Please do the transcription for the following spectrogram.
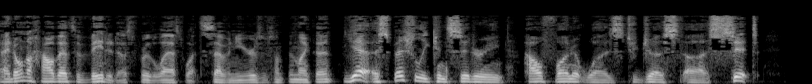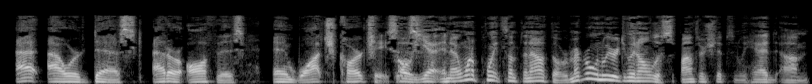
And I don't know how that's evaded us for the last, what, seven years or something like that? Yeah, especially considering how fun it was to just uh, sit at our desk at our office and watch car chases. Oh yeah, and I want to point something out though. Remember when we were doing all those sponsorships and we had, um,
